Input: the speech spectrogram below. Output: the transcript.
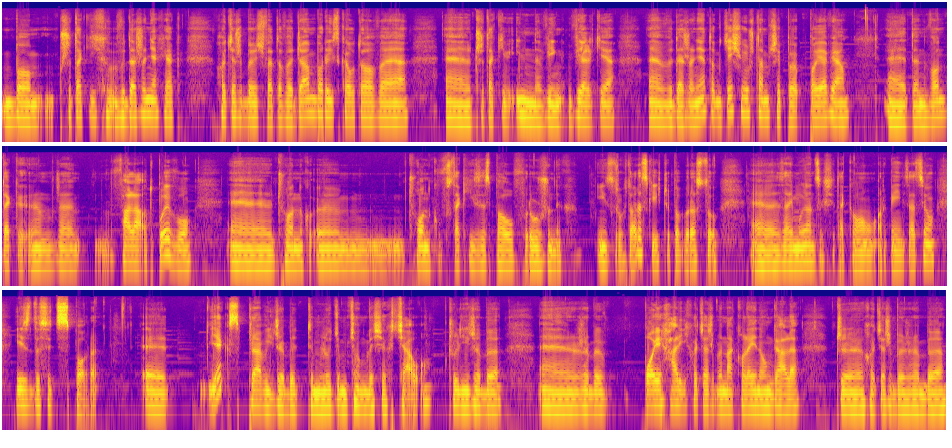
Bo przy takich wydarzeniach jak chociażby Światowe Jamboree Scoutowe, e, czy takie inne wielkie e, wydarzenia, to gdzieś już tam się pojawia e, ten wątek, że fala odpływu członków z takich zespołów różnych instruktorskich, czy po prostu zajmujących się taką organizacją jest dosyć spory. Jak sprawić, żeby tym ludziom ciągle się chciało, czyli żeby, żeby pojechali chociażby na kolejną galę, czy chociażby, żeby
